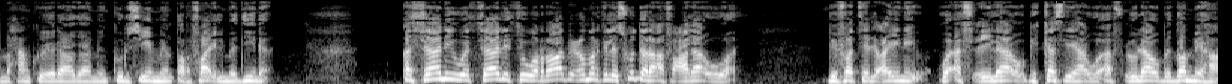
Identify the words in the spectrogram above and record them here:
maxaan ku irahdaa min kursiyin min طarfaaءi اlmadina الثاني والثالث والرابع marka laisku dara afcalaau waay بفتح العين وأفعلاء بكسرها وأفعلاء بضمها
